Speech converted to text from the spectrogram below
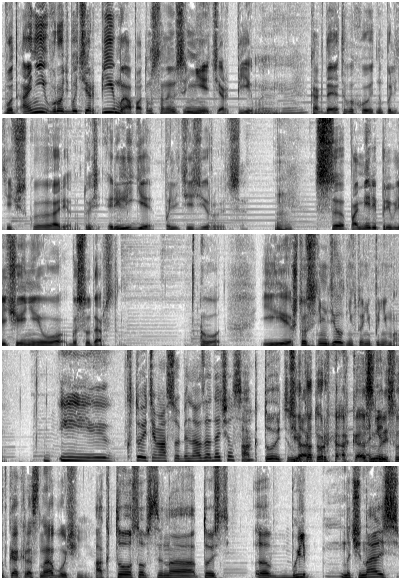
Вот они вроде бы терпимы, а потом становятся нетерпимыми, когда это выходит на политическую арену. То есть религия политизируется Мгм. с, по мере привлечения его государством. Вот. И что с этим делать, никто не понимал. И кто этим особенно озадачился? А кто эти... Те, да. которые оказывались вот как раз на обочине. А кто, собственно, то есть э, были начинались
